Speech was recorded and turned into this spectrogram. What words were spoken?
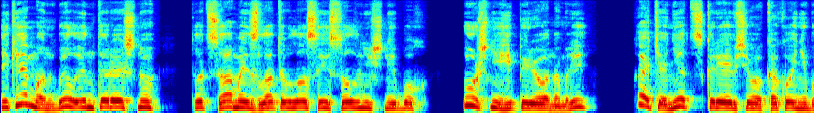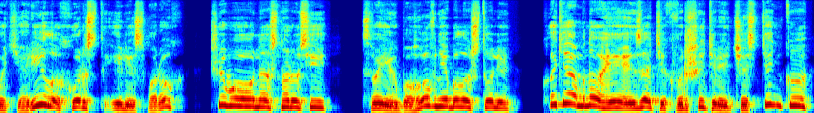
И кем он был, интересно? Тот самый златовласый солнечный бог. Уж не Гиперионом ли? Хотя нет, скорее всего, какой-нибудь Ярила, Хорст или Сварог. Чего у нас на Руси? Своих богов не было, что ли? Хотя многие из этих вершителей частенько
